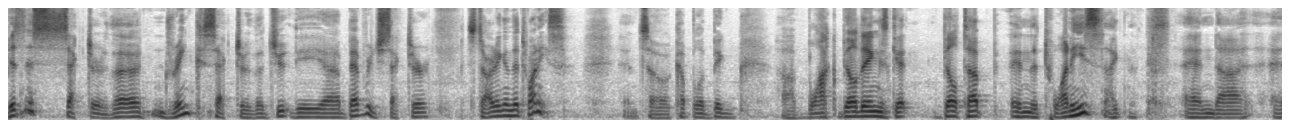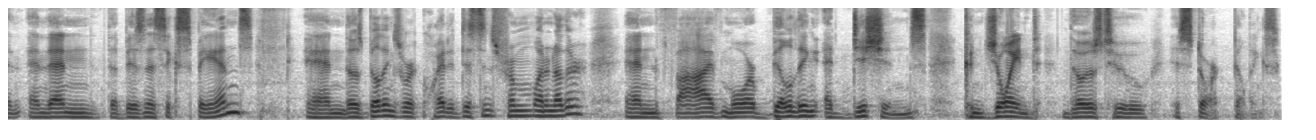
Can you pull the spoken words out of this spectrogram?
business sector, the drink sector, the ju- the uh, beverage sector, starting in the 20s. And so a couple of big uh, block buildings get built up in the 20s, like, and, uh, and, and then the business expands. And those buildings were quite a distance from one another, and five more building additions conjoined those two historic buildings.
